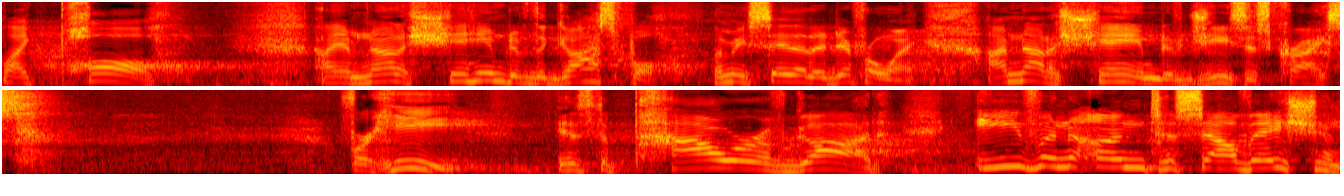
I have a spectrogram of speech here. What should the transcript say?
Like Paul, I am not ashamed of the gospel. Let me say that a different way. I'm not ashamed of Jesus Christ. For he is the power of God, even unto salvation.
